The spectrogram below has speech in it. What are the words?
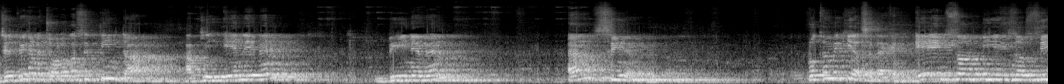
যেহেতু এখানে চলক আছে তিনটা, আপনি এ নেবেন বি নেবেন অ্যান্ড সি নেবেন। প্রথমে কি আছে দেখেন? A x dot B x dot C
